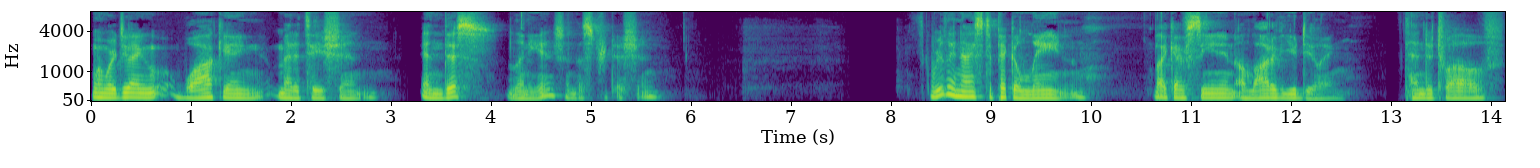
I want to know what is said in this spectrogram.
when we're doing walking meditation in this lineage, in this tradition, it's really nice to pick a lane, like I've seen a lot of you doing 10 to 12,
